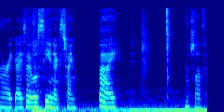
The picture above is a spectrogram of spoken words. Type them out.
All right, guys, I will see you next time. Bye. Much love.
